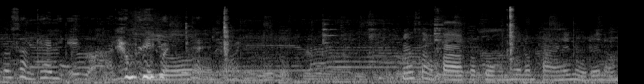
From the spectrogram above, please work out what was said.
เราสั่งแค่นี้เองเหรอคะทำไมเยอะ ม่สั่งปลากระพงทอดน้ำปลาให้หนูด้วยเนาะ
